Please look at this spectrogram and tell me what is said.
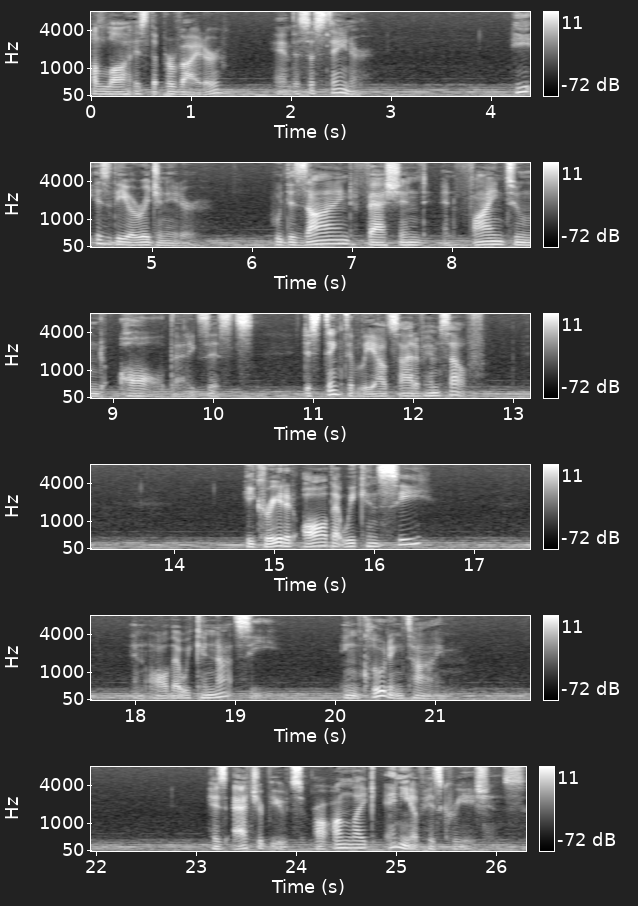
Allah is the provider and the sustainer. He is the originator who designed, fashioned, and fine tuned all that exists, distinctively outside of Himself. He created all that we can see all that we cannot see, including time. His attributes are unlike any of his creations.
